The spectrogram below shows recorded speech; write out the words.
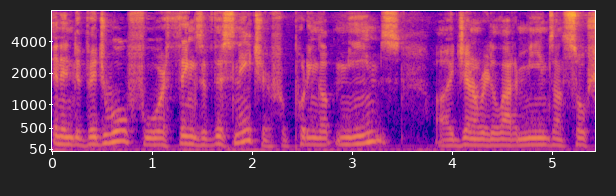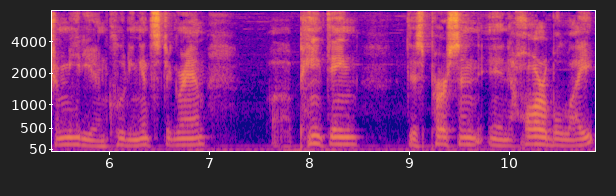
an individual for things of this nature, for putting up memes I generate a lot of memes on social media, including Instagram, uh, painting this person in a horrible light,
